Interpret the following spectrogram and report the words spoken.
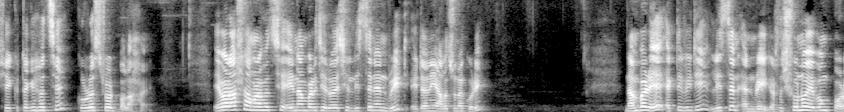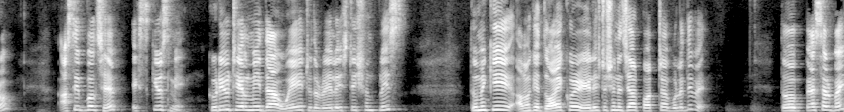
সেটাকে হচ্ছে ক্রস রোড বলা হয়। এবার আসো আমরা হচ্ছে এই নাম্বারে যে রয়েছে লিসেন অ্যান্ড রিড এটা নিয়ে আলোচনা করি। Number a activity listen and read অর্থাৎ শোনো এবং পড়ো। আসিফ বলছে excuse me could you tell me the way to the railway station please তুমি কি আমাকে দয়া করে রেল স্টেশনে যাওয়ার পথটা বলে দেবে? তো প্যাসার ভাই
